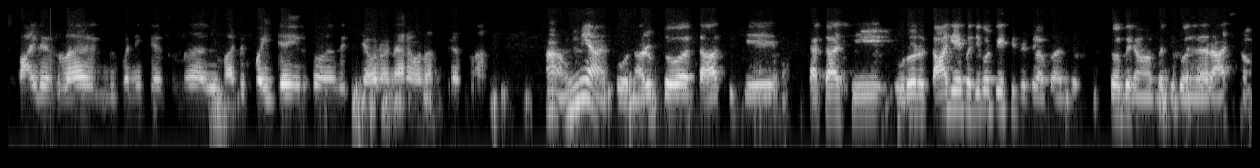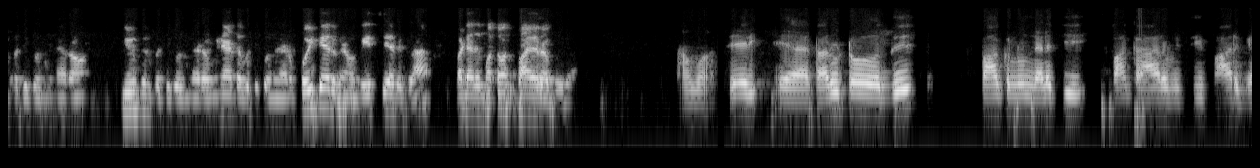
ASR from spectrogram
ஸ்பாய்லர்லாம் இது பண்ணி பேசணும்னா அது பாட்டுக்கு போயிட்டே இருக்கும் அது. எவ்வளவு நேரம் வேணாலும் பேசலாம். ஆஹ் உண்மையா. இப்போ நருட்டோ சாசுகே தகாஷி ஒரு ஒரு காகியை பத்தி கூட பேசிட்டு இருக்கலாம் உட்காந்து சோபிராம பத்தி கொஞ்ச நேரம் ஆசிரம பத்தி கொஞ்ச நேரம் யூசன் பத்தி கொஞ்ச நேரம் மினாட்டை பத்தி கொஞ்ச நேரம் போயிட்டே இருக்கு நம்ம பேசிட்டே இருக்கலாம். பட் அது மொத்தமா ஸ்பாயிலரா போயிடும். ஆமா. சரி. அஹ் நருட்டோ வந்து பார்க்கணும்னு நினைச்சு பார்க்க ஆரம்பிச்சு பாருங்க.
